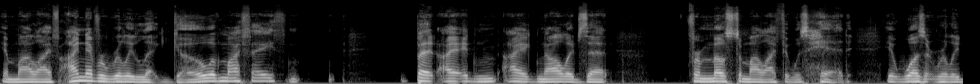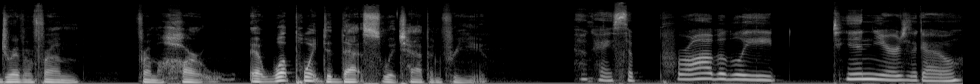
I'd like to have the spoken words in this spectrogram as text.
in my life. I never really let go of my faith, but I I acknowledge that for most of my life it was head. It wasn't really driven from from a heart. At what point did that switch happen for you? Okay, so probably 10 years ago,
